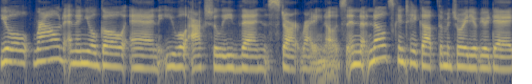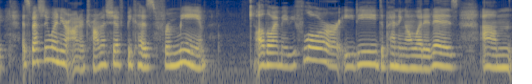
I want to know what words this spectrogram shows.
you'll round and then you'll go and you will actually then start writing notes. And notes can take up the majority of your day especially when you're on a trauma shift because for me although I may be floor or ED, depending on what it is, um,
